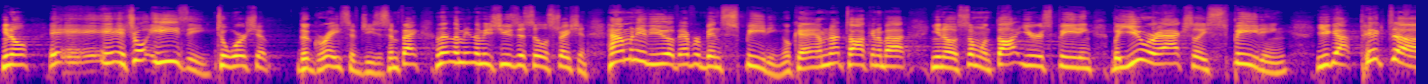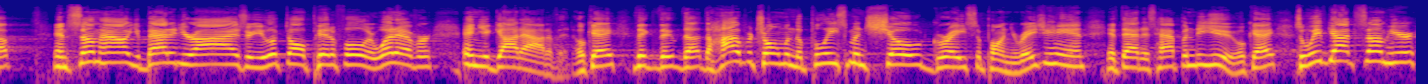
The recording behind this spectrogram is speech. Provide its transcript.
You know, it, it, it's real easy to worship the grace of Jesus. In fact, let, let, me, let me just use this illustration. How many of you have ever been speeding? Okay, I'm not talking about, you know, someone thought you were speeding, but you were actually speeding. You got picked up and somehow you batted your eyes or you looked all pitiful or whatever and you got out of it, okay? The, the, the, the highway patrolman, the policeman showed grace upon you. Raise your hand if that has happened to you, okay? So we've got some here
